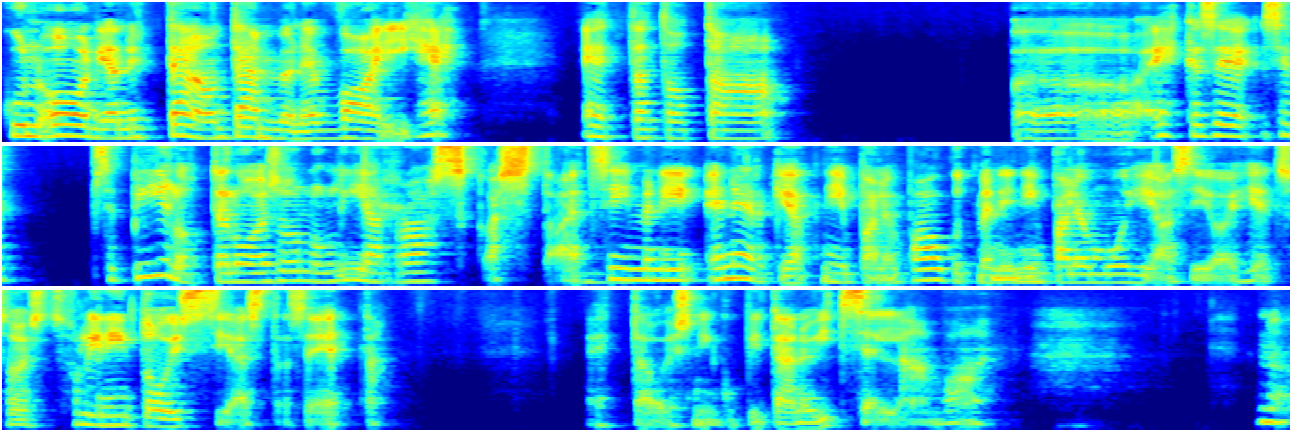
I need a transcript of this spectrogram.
kun on ja nyt tämä on tämmöinen vaihe. Että tota, öö, ehkä se, se, se piilottelu olisi ollut liian raskasta. Mm. Että siinä meni energiat niin paljon, paukut meni niin paljon muihin asioihin, että se, olisi, se oli niin toissijasta se, että, että olisi niin kuin pitänyt itsellään vaan. No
